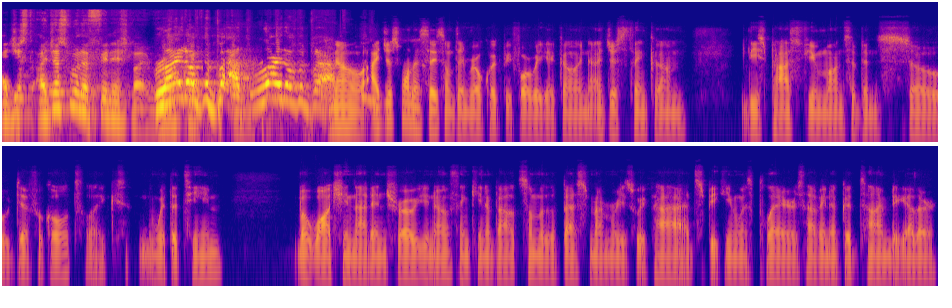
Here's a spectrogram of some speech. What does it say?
I just, I just want to finish like Right off the bat, right off the bat. No, I just want to say something real quick before we get going. I just think um these past few months have been so difficult, like with the team. But watching that intro, you know, thinking about some of the best memories we've had, speaking with players, having a good time together,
